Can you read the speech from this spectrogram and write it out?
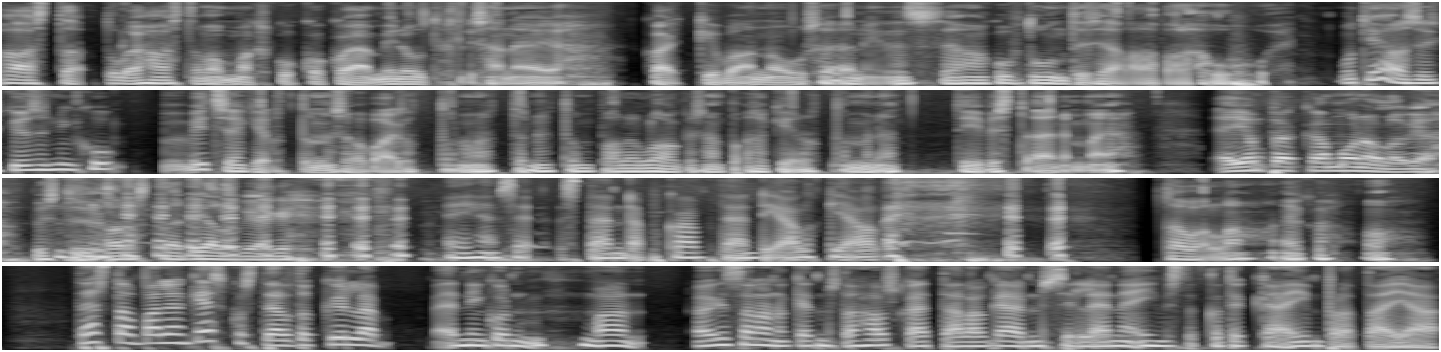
haasta, tulee haastavammaksi, kun koko ajan minuutit lisänee ja kaikki vaan nousee. Niin se on kuin tunti siellä lavalla huhuja. Mutta joo, siis kyllä se niinku vitsien kirjoittaminen on vaikuttanut, että nyt on paljon loogisempaa se kirjoittaminen, tiivistää enemmän ja ei ole pelkkää monologia, pystyy harrastamaan dialogiakin. Eihän se stand-upkaan mitään dialogia ole. Tavallaan, eikö ole? Tästä on paljon keskusteltu kyllä, niin kuin mä oon oikein sanonut, että musta on hauskaa, että täällä on käynyt silleen ne ihmiset, jotka tykkää improta ja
